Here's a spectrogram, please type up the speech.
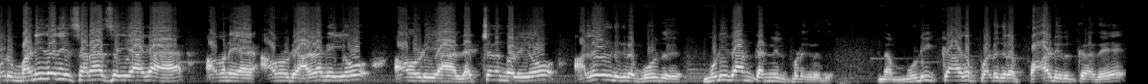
ஒரு மனிதனை சராசரியாக அவனை அவனுடைய அழகையோ அவனுடைய லட்சணங்களையோ அளவிடுகிற போது முடிதான் கண்ணில் படுகிறது. இந்த முடிக்காக படுகிற பாடு இருக்கிறதே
